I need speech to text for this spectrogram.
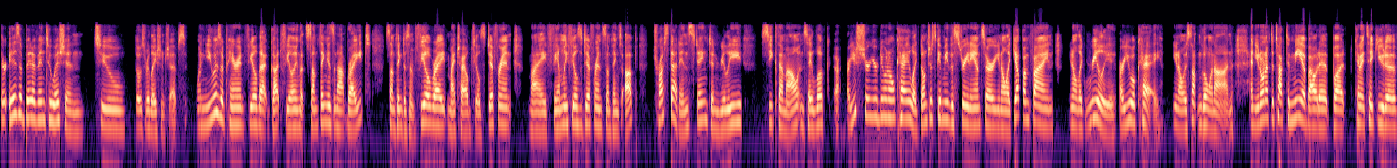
There is a bit of intuition to those relationships. When you as a parent feel that gut feeling that something is not right, something doesn't feel right, my child feels different, my family feels different, something's up, trust that instinct and really seek them out and say, look, are you sure you're doing okay? Like, don't just give me the straight answer, you know, like, yep, I'm fine. You know, like, really, are you okay? You know, is something going on? And you don't have to talk to me about it, but can I take you to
